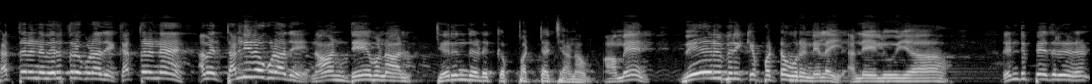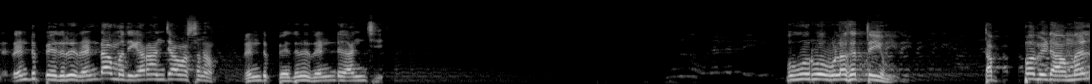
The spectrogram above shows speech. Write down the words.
கத்தரனை வெறுத்துறக்கூடாது. கத்தரனை அவன் தள்ளிடக்கூடாது. நான் தேவனால் தெரிந்தெடுக்கப்பட்ட ஜனம். ஆமேன். வேறு பிரிக்கப்பட்ட ஒரு நிலை. அல்லேலூயா. ரெண்டு பேதிரு ரெண்டு பேதிரு ரெண்டாம் அதிகாரம் அஞ்சாம் வசனம். ரெண்டு பேதிரு ரெண்டு அஞ்சு. பூர்வ உலகத்தையும் தப்ப விடாமல்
